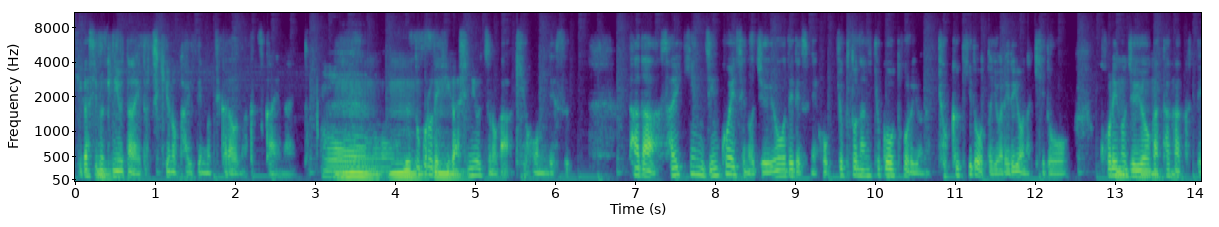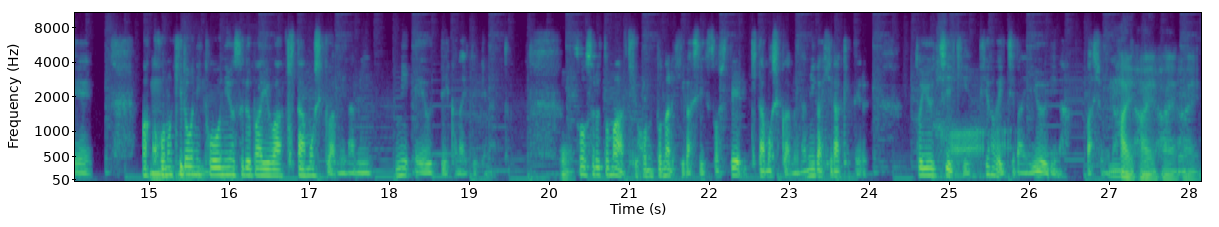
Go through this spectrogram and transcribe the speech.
東向きに打たないと地球の回転の力をうまく使えないと。おうんいうところで東に打つのが基本です。ただ、最近人工衛星の需要でですね、北極と南極を通るような極軌道と言われるような軌道、これの需要が高くて、まあ、この軌道に投入する場合は北もしくは南にえー打っていかないといけないとお。そうすると、まあ基本となる東、そして北もしくは南が開けてるという地域っていうのが一番有利な場所になります。はいはいはいはい。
